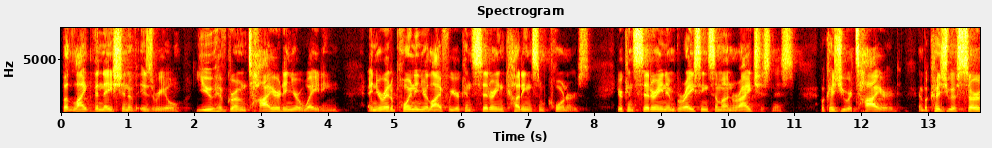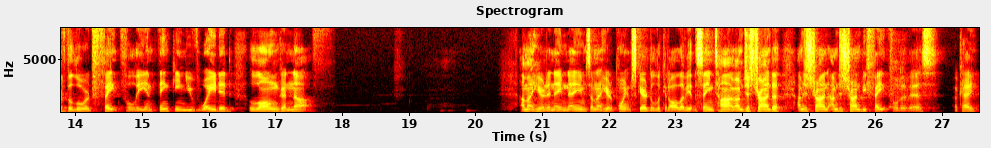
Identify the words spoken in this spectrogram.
but like the nation of Israel, you have grown tired in your waiting and you're at a point in your life where you're considering cutting some corners. You're considering embracing some unrighteousness because you are tired and because you have served the Lord faithfully and thinking you've waited long enough. I'm not here to name names. I'm not here to point. I'm scared to look at all of you at the same time. I'm just trying to, I'm just trying, I'm just trying to be faithful to this, okay?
